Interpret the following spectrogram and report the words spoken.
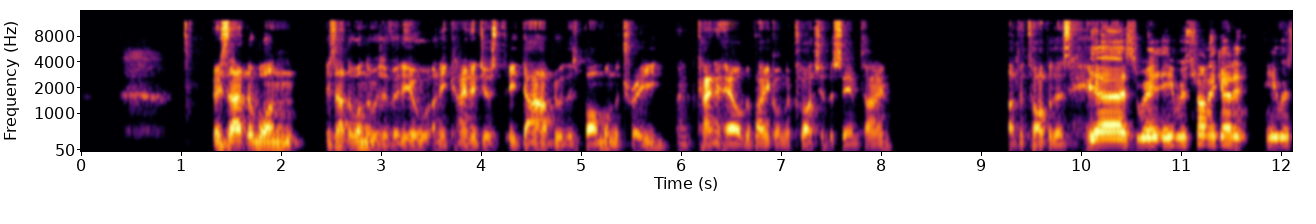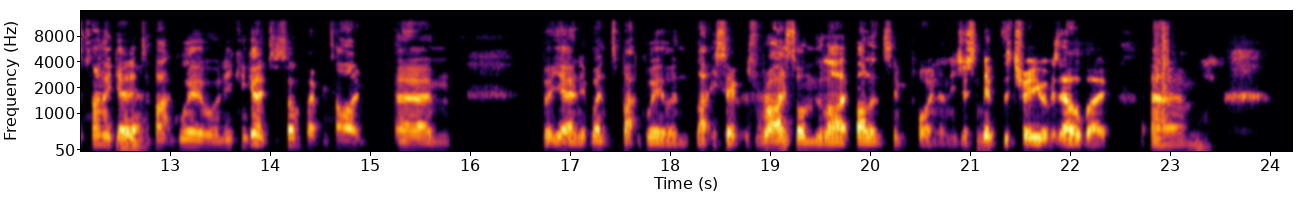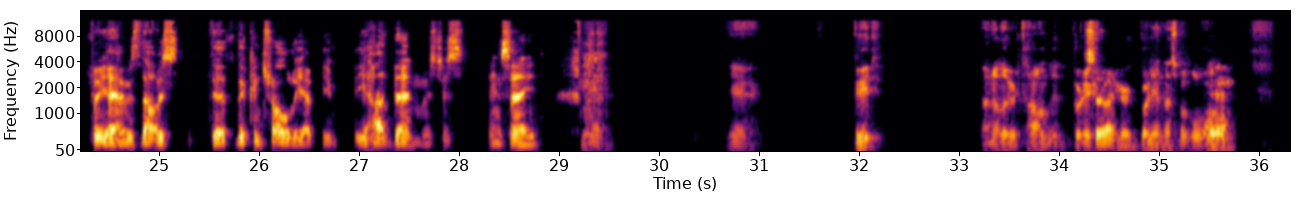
Is that the one? Is that the one that was a video and he kind of just he dabbed with his bum on the tree and kind of held the bike on the clutch at the same time? At the top of this hill. Yeah, so he was trying to get it. He was trying to get yeah. it to back wheel, and he can get it to sump every time. Um, but yeah, and it went to back wheel, and like you said, it was right on the like balancing point, and he just nibbed the tree with his elbow. Um, but yeah, it was that was the the control he, he, he had then was just insane. Yeah, Yeah. Good. Another talented British so, rider. Brilliant. That's what we want.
